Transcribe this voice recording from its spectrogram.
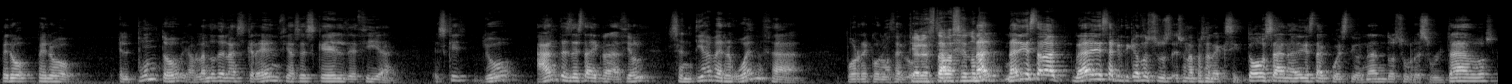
Pero, pero el punto, y hablando de las creencias, es que él decía, es que yo antes de esta declaración sentía vergüenza por reconocerlo. Que lo estaba haciendo mal. Nadie, estaba, nadie está criticando, sus, es una persona exitosa, nadie está cuestionando sus resultados,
